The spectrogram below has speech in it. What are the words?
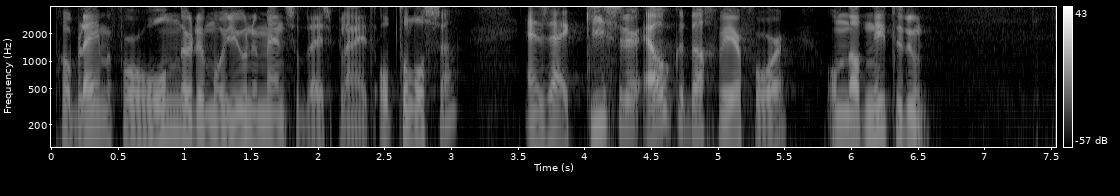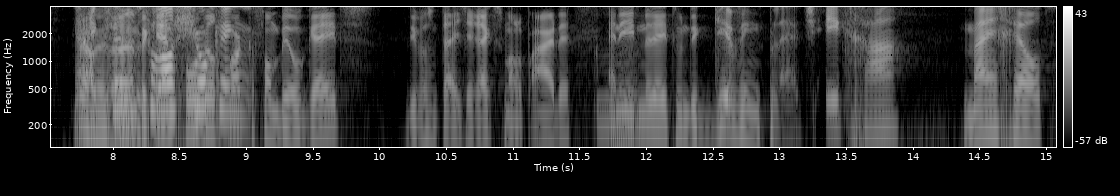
problemen voor honderden miljoenen mensen op deze planeet op te lossen. En zij kiezen er elke dag weer voor om dat niet te doen. Ja, Ja, ik vind een bekend voorbeeld shocking. pakken van Bill Gates. Die was een tijdje rijkste man op aarde. En die Mhm. deed toen de Giving Pledge. Ik ga mijn geld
